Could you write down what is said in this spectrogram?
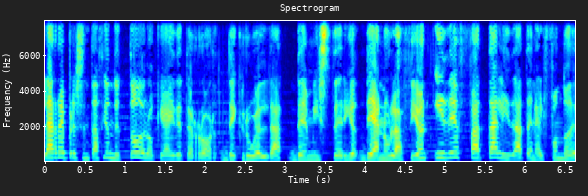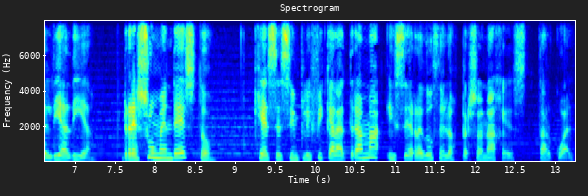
la representación de todo lo que hay de terror, de crueldad, de misterio, de anulación y de fatalidad en el fondo del día a día. Resumen de esto, que se simplifica la trama y se reducen los personajes, tal cual.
